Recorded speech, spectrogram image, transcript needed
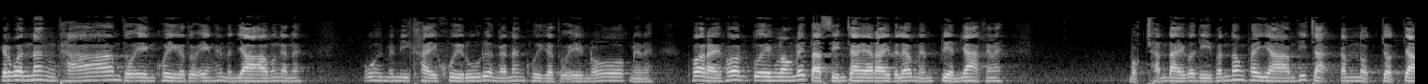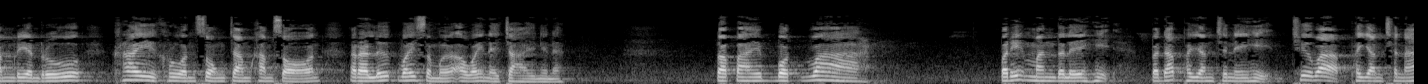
ก็ว่านั่งถามตัวเองคุยกับตัวเองให้มันยาวเหมือนกันนะโอ้ยไม่มีใครคุยรู้เรื่องกันนั่งคุยกับตัวเองโรกเนี่ยนะเพราะอะไรเพราะตัวเองลองได้ตัดสินใจอะไรไปแล้วเหมือนเปลี่ยนยากใช่ไหม บอกชั้นใดก็ดีมันต้องพยายามที่จะกำหนดจดจำเรียนรู้ ใคร่ครวญทรงจำคำสอน ระลึกไว้เสมอเอาไว้ในใจเนี่ยนะต่อไปบทว่า ปริมันเดเลหิ ประดับพยัญชนะหิ ชื่อว่าพยัญชนะ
